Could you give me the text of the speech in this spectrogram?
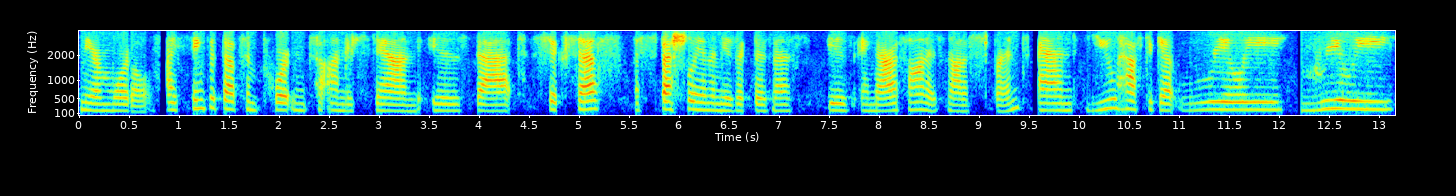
mere mortals. I think that that's important to understand is that success, especially in the music business, is a marathon, it's not a sprint. And you have to get really, really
